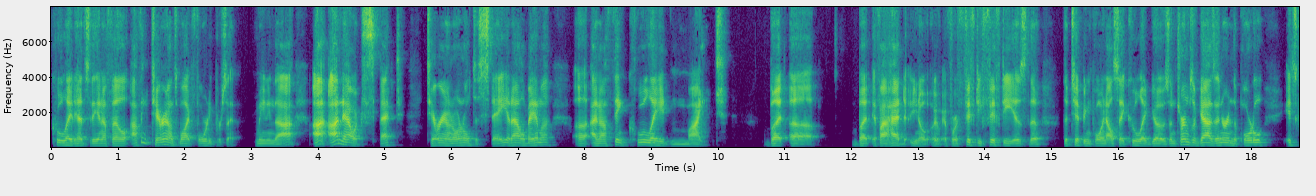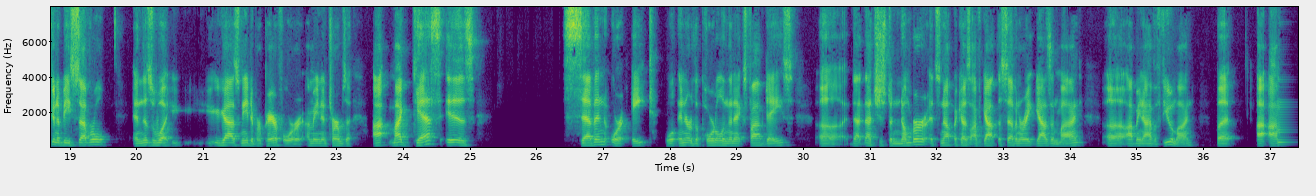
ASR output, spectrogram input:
Kool Aid heads to the NFL. I think Terrion's more like 40%, meaning that I, I, I now expect Terrion Arnold to stay at Alabama. Uh, and I think Kool Aid might. But uh, But if I had, you know, if, if we're 50 50 is the, the tipping point, I'll say Kool Aid goes. In terms of guys entering the portal, it's going to be several. And this is what you, you guys need to prepare for. I mean, in terms of uh, my guess is seven or eight will enter the portal in the next five days. Uh, that that's just a number. It's not because I've got the seven or eight guys in mind. Uh, I mean, I have a few in mind, but I, I'm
